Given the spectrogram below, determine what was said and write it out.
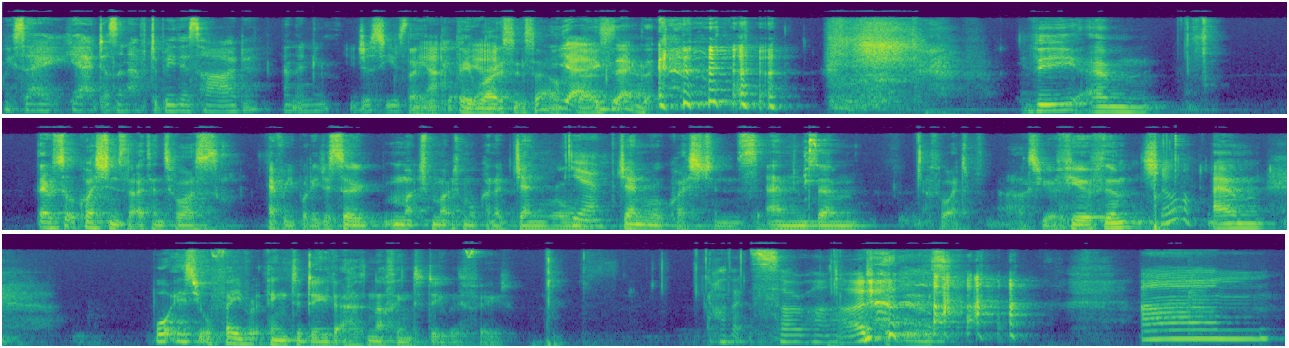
We say, yeah, it doesn't have to be this hard. And then you, you just use the There you app. It yeah. writes itself. Yeah, That's it. exactly. The um, there are sort of questions that I tend to ask everybody, just so much, much more kind of general, Yeah. general questions, and um, I thought I'd ask you a few of them. Sure. Um, what is your favourite thing to do that has nothing to do with food? Oh, that's so hard. It is. um,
